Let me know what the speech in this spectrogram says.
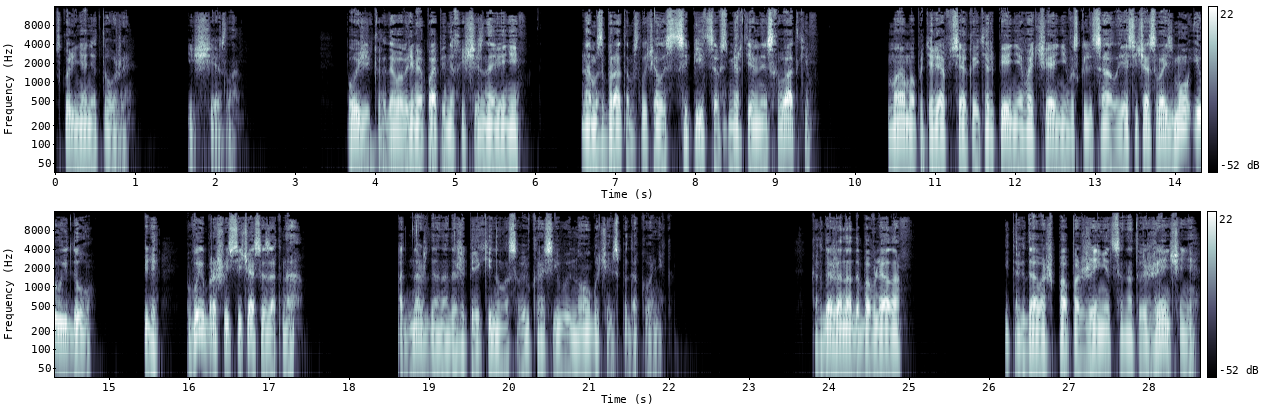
Вскоре няня тоже исчезла. Позже, когда во время папиных исчезновений нам с братом случалось сцепиться в смертельной схватке, мама, потеряв всякое терпение, в отчаянии восклицала «Я сейчас возьму и уйду» или «Выброшусь сейчас из окна». Однажды она даже перекинула свою красивую ногу через подоконник. Когда же она добавляла «И тогда ваш папа женится на той женщине»,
